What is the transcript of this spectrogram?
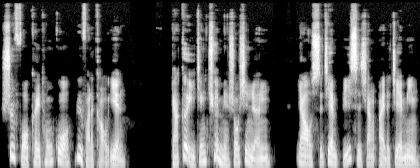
是否可以通过律法的考验。雅各已经劝勉收信人要实践彼此相爱的诫命，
